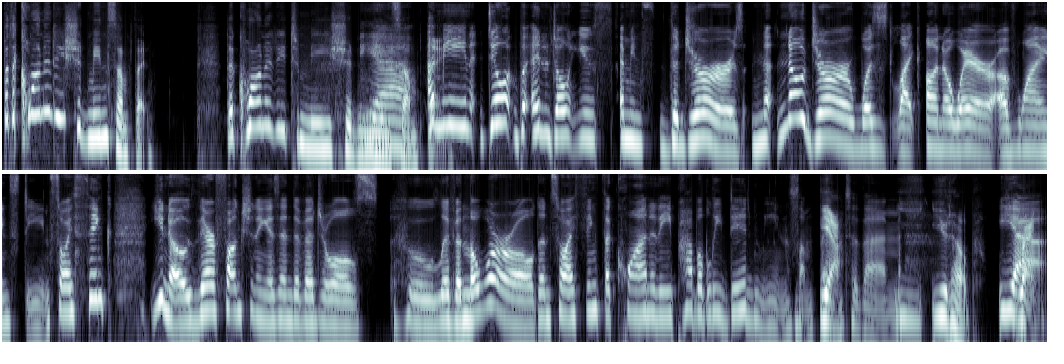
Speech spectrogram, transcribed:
But the quantity should mean something. The quantity to me should mean something. I mean, don't but and don't you? Th- I mean, the jurors. No, no juror was like unaware of Weinstein. So I think you know they're functioning as individuals who live in the world, and so I think the quantity probably did mean something Yeah. to them. Y- you'd hope. Yeah.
